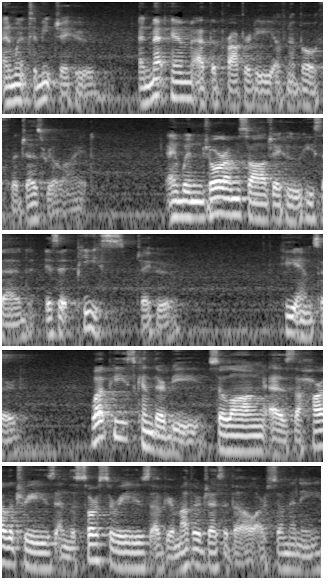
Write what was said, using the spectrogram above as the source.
and went to meet Jehu, and met him at the property of Naboth the Jezreelite. And when Joram saw Jehu, he said, Is it peace, Jehu? He answered, What peace can there be so long as the harlotries and the sorceries of your mother Jezebel are so many?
